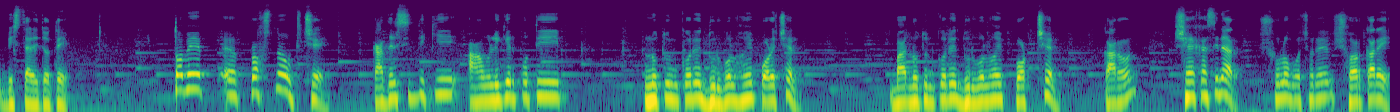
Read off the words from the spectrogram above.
বিস্তারিততে। তবে প্রশ্ন উঠছে, কাদের সিদ্দিকি আওয়ামী লীগের প্রতি নতুন করে দুর্বল হয়ে পড়েছেন বা নতুন করে দুর্বল হয়ে পড়ছেন? কারণ শেখ হাসিনার ষোলো বছরের সরকারে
